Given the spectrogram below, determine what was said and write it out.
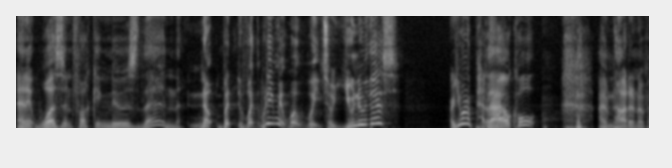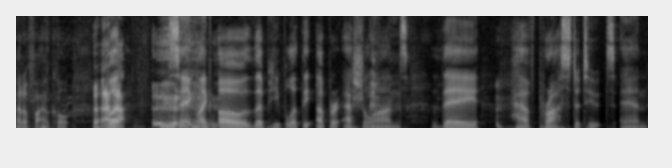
and it wasn't fucking news then. No, but what? What do you mean? What? Wait, so you knew this? Are you in a pedophile cult? I'm not in a pedophile cult, but saying like, "Oh, the people at the upper echelons, they have prostitutes and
